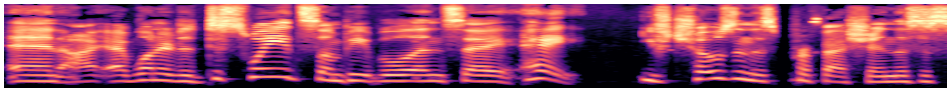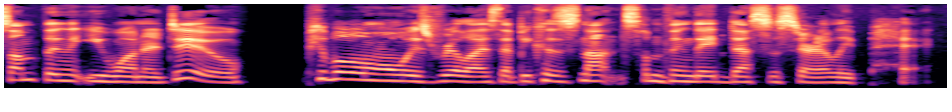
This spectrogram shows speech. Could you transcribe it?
And I, I wanted to dissuade some people and say, hey, you've chosen this profession. This is something that you want to do. People don't always realize that because it's not something they'd necessarily pick.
